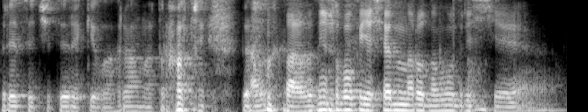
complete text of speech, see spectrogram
34 кілограми, правда? Але, так, але з іншого боку, є ще одна народна мудрість,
